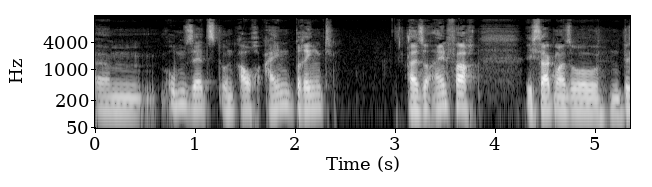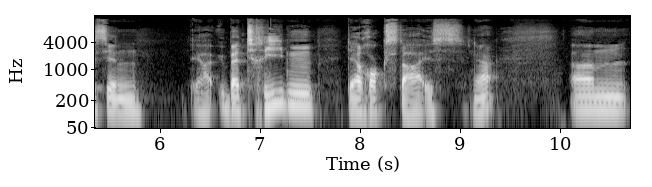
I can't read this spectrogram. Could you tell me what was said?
ähm, umsetzt und auch einbringt. Also einfach, ich sag mal so ein bisschen ja, übertrieben der Rockstar ist. Ja? Ähm,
